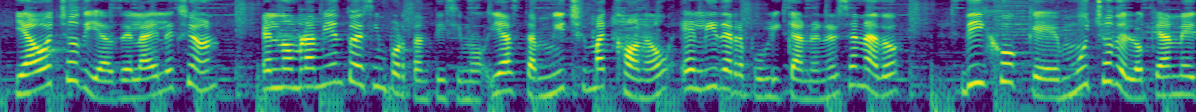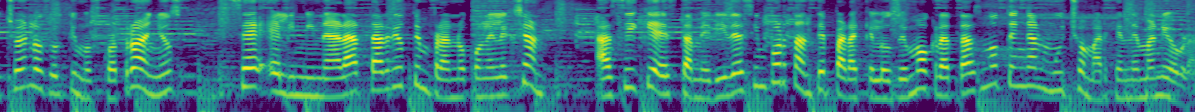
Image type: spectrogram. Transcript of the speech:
Y a ocho días de la elección, el nombramiento es importantísimo y hasta Mitch McConnell, el líder republicano en el Senado, dijo que mucho de lo que han hecho en los últimos cuatro años se eliminará tarde o temprano con la elección. Así que esta medida es importante para que los demócratas no tengan mucho margen de maniobra.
